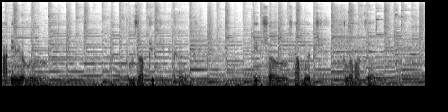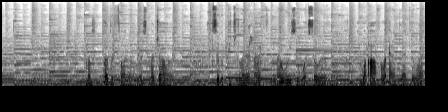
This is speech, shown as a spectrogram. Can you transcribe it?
I edited a little. The reason I pick it because it shows how much I love my family. My other photo was my job. Took a picture last night for no reason whatsoever on my iPhone at a black and white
